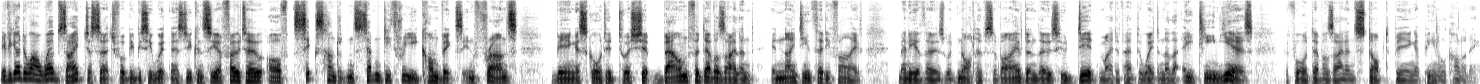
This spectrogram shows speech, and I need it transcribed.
If you go to our website, just search for BBC Witness, you can see a photo of 673 convicts in France being escorted to a ship bound for Devil's Island in 1935. Many of those would not have survived, and those who did might have had to wait another 18 years before Devil's Island stopped being a penal colony.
